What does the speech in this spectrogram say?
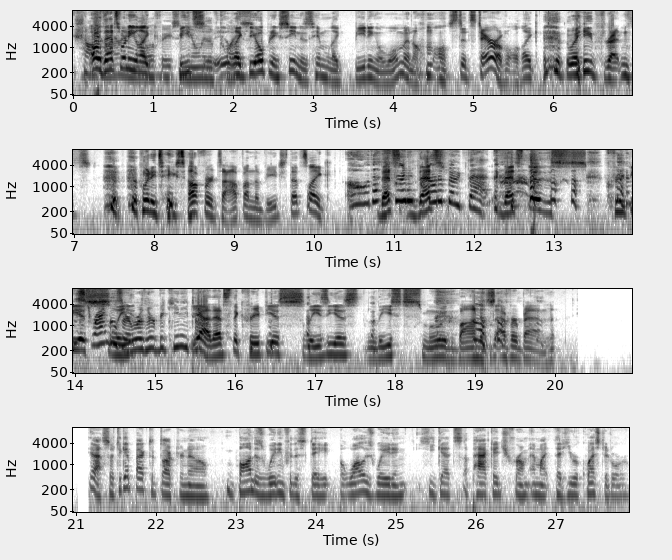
Sean oh, that's when he like Yellowface and You beats like the opening scene is him like beating a woman almost. It's terrible. Like the way he threatens when he takes off her top on the beach. That's like Oh, that's, That's- right. I that's- forgot about that. that's the creepiest strangles sle- her with her bikini top. Yeah, that's the creepiest, sleaziest, least smooth Bond has ever been. Yeah, so to get back to Doctor No, Bond is waiting for this date, but while he's waiting, he gets a package from MI that he requested or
